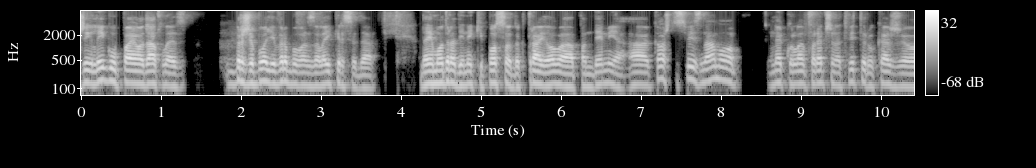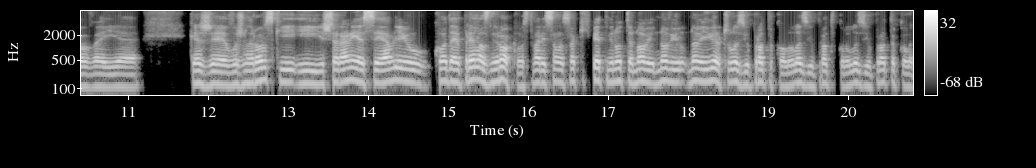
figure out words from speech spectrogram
G ligu, pa je odatle brže bolje vrbovan za Lakers da da im odradi neki posao dok traje ova pandemija. A kao što svi znamo, neko lepo reče na Twitteru, kaže, ovaj, kaže Vožnarovski i Šaranija se javljaju ko da je prelazni rok, a u stvari samo svakih pet minuta novi, novi, novi igrač ulazi u protokol, ulazi u protokol, ulazi u protokole.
